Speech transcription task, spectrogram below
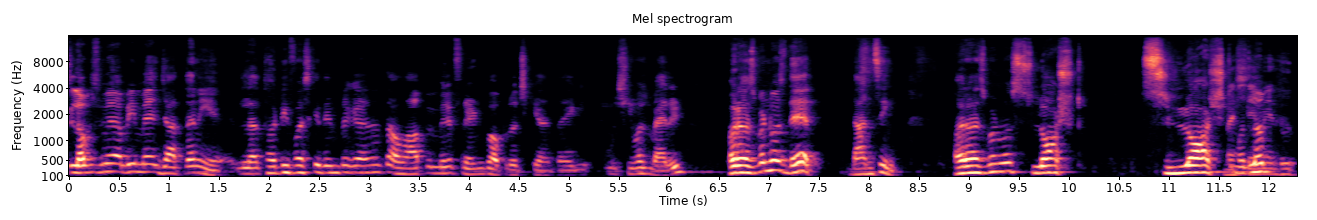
क्लब्स में अभी मैं जाता नहीं है। थर्टी फ़र्स्ट के दिन पे गया था तो वहाँ पे मेरे फ्रेंड को अप्रोच किया था she was married her husband was there dancing her husband was sloshed sloshed मतलब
